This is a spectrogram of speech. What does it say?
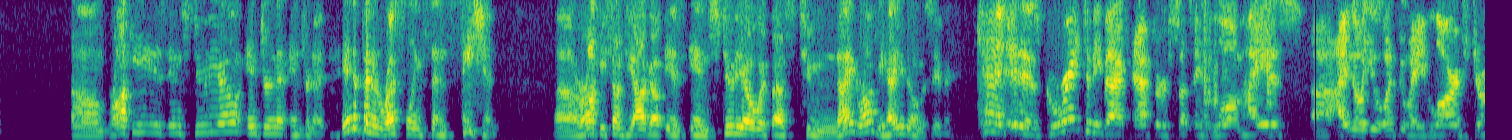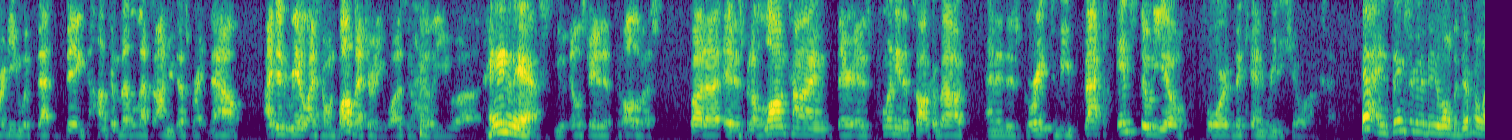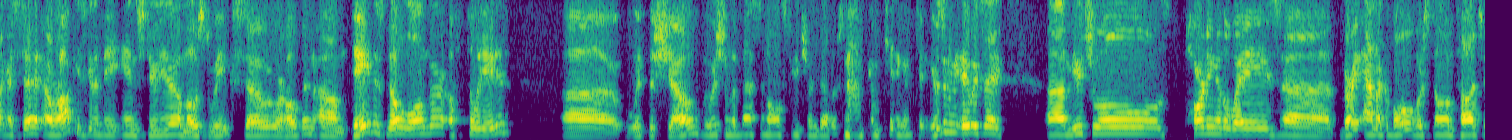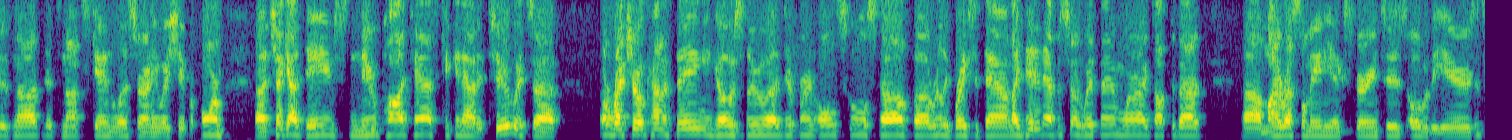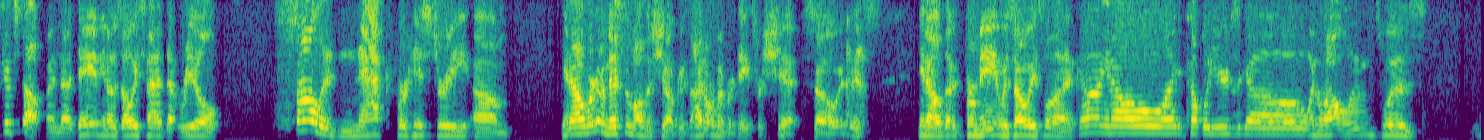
um, Rocky is in studio, internet, internet, independent wrestling sensation. Uh, Rocky Santiago is in studio with us tonight. Rocky, how are you doing this evening? Ken, it is great to be back after such a long hiatus. Uh, I know you went through a large journey with that big hunk of metal that's on your desk right now. I didn't realize how involved that journey was until you uh, Pain in the ass. you illustrated it to all of us. But uh, it has been a long time. There is plenty to talk about, and it is great to be back in studio for the Ken Reedy Show. Excited. Yeah, and things are going to be a little bit different. Like I said, uh, Rocky's going to be in studio most weeks, so we're hoping. Um, Dave is no longer affiliated uh, with the show. We wish him the best in all his future endeavors. No, I'm kidding. I'm kidding. It was a, it was a uh, mutual parting of the ways. Uh, very amicable. We're still in touch. It's not it's not scandalous or any way, shape, or form. Uh, check out Dave's new podcast, Kicking Out at Two. It's a a retro kind of thing. He goes through uh, different old school stuff, uh, really breaks it down. I did an episode with him where I talked about uh, my WrestleMania experiences over the years. It's good stuff. And uh, Dave, you know, has always had that real solid knack for history. Um, you know, we're gonna miss him on the show because I don't remember dates for shit. So it, it's, you know, the, for me it was always like, oh, you know, like a couple of years ago when Rollins was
